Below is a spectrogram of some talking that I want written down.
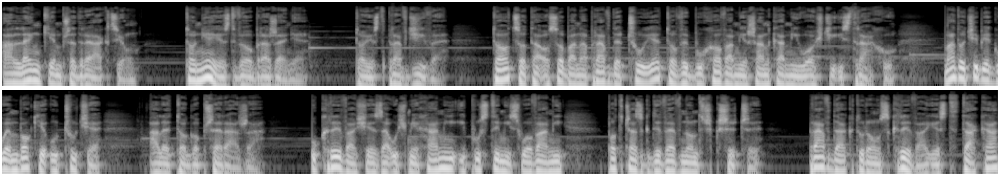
a lękiem przed reakcją. To nie jest wyobrażenie, to jest prawdziwe. To, co ta osoba naprawdę czuje, to wybuchowa mieszanka miłości i strachu. Ma do ciebie głębokie uczucie, ale to go przeraża. Ukrywa się za uśmiechami i pustymi słowami, podczas gdy wewnątrz krzyczy. Prawda, którą skrywa, jest taka,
